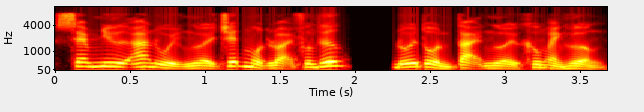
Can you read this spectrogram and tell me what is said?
xem như an ủi người chết một loại phương thức, đối tồn tại người không ảnh hưởng.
